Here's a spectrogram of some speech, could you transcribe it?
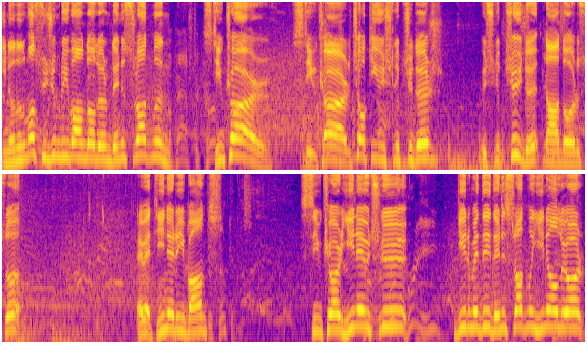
İnanılmaz hücum reboundu alıyorum. Dennis Rodman. Steve Kerr. Steve Kerr çok iyi üçlükçüdür. Üçlükçüydü daha doğrusu. Evet yine rebound. Steve Kerr yine üçlü. Girmedi. Dennis Rodman yine alıyor.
